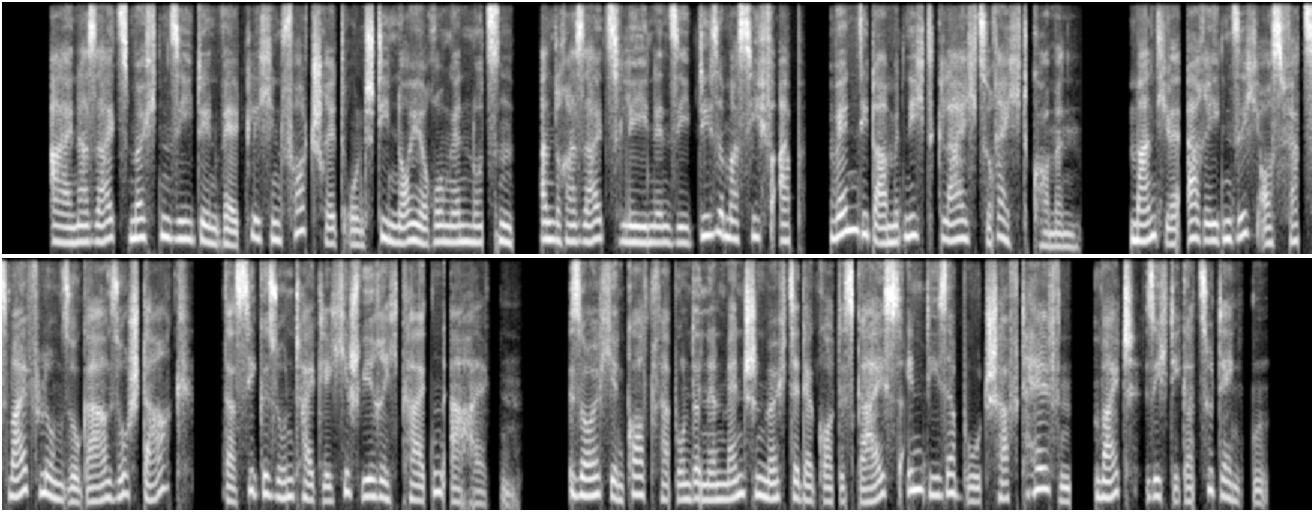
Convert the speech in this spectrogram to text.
Einerseits möchten sie den weltlichen Fortschritt und die Neuerungen nutzen, andererseits lehnen sie diese massiv ab, wenn sie damit nicht gleich zurechtkommen Manche erregen sich aus Verzweiflung sogar so stark, dass sie gesundheitliche Schwierigkeiten erhalten. Solchen gottverbundenen Menschen möchte der Gottesgeist in dieser Botschaft helfen, weitsichtiger zu denken.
